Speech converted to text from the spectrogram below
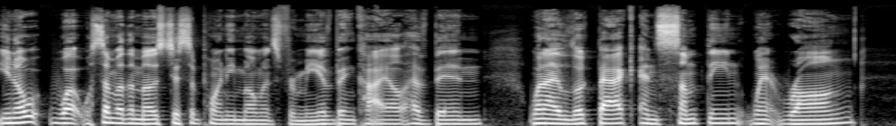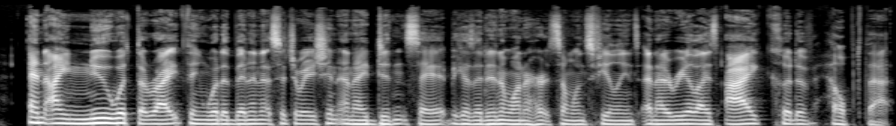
you know what some of the most disappointing moments for me have been, Kyle, have been when I look back and something went wrong and I knew what the right thing would have been in that situation and I didn't say it because I didn't want to hurt someone's feelings and I realized I could have helped that.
